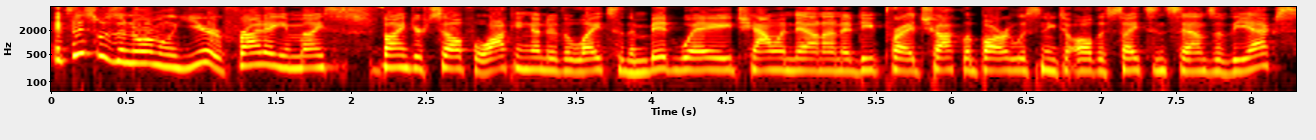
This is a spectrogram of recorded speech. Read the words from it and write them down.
If this was a normal year, Friday you might find yourself walking under the lights of the Midway, chowing down on a deep fried chocolate bar, listening to all the sights and sounds of the Ex.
